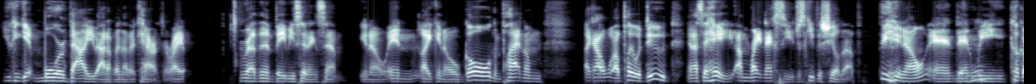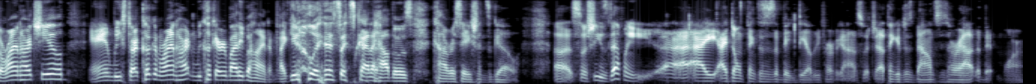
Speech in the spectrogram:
you can get more value out of another character, right? Rather than babysitting Sim, you know, in like, you know, gold and platinum. Like I'll, I'll play with dude and I say, Hey, I'm right next to you. Just keep the shield up, you know, and then Mhm. we cook a Reinhardt shield and we start cooking Reinhardt and we cook everybody behind him. Like, you know, that's, that's kind of how those conversations go. Uh, so she's definitely, I, I I don't think this is a big deal to be perfectly honest with you. I think it just balances her out a bit more.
